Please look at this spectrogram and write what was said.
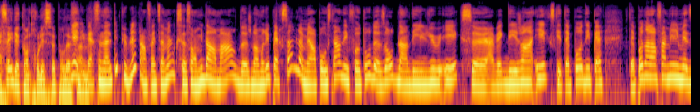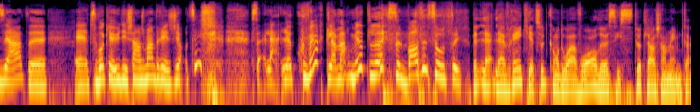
Essaye de contrôler ça pour le il y a fun. des personnalités publiques en fin de semaine qui se sont mis dans marde. Je nommerai personne, là, mais en postant des photos d'eux autres dans des lieux X euh, avec des gens X qui étaient pas des per- qui étaient pas dans leur famille immédiate. euh, euh, tu vois qu'il y a eu des changements de région. Tu sais, ça- la- le couvercle, la marmite, là, sur le bord de sauter. Mais la, la vraie inquiétude qu'on doit avoir, là, c'est si tout lâche en même temps.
